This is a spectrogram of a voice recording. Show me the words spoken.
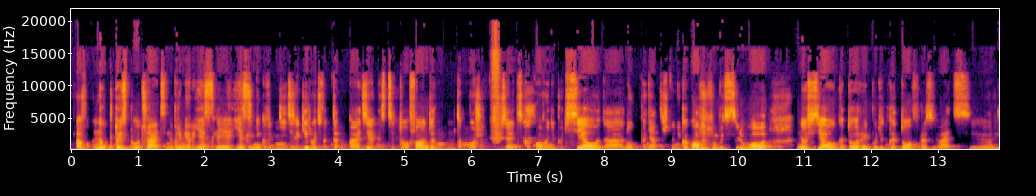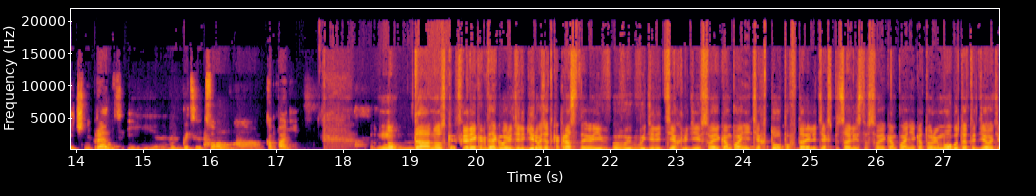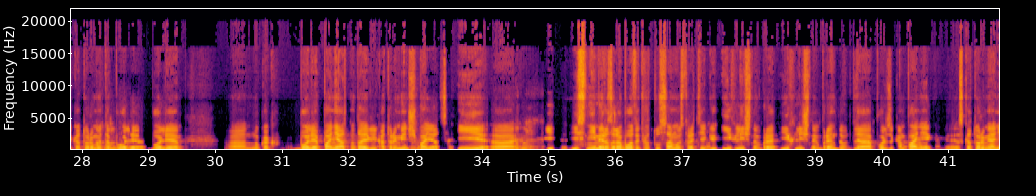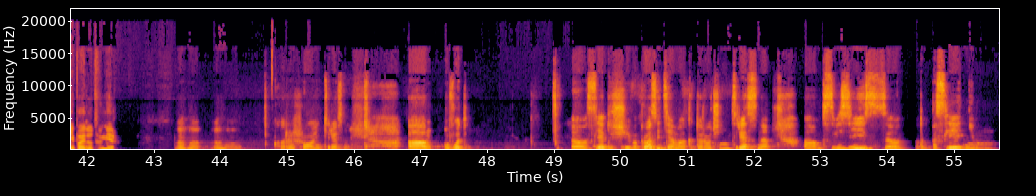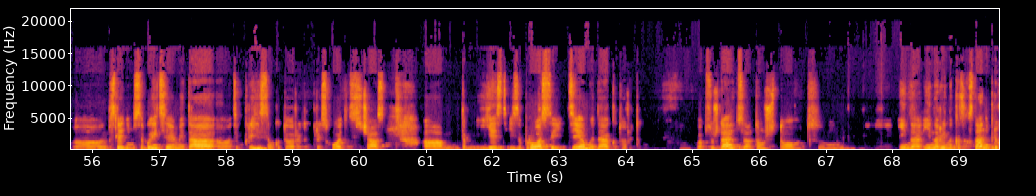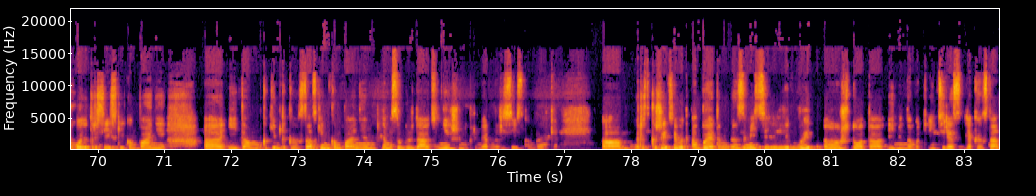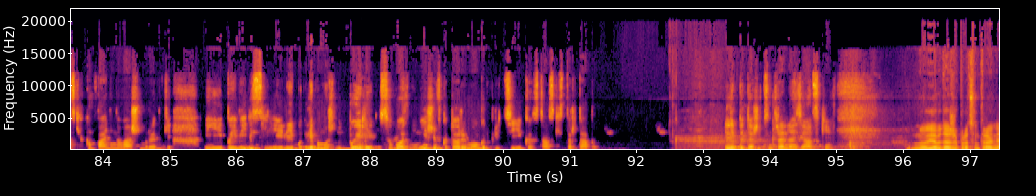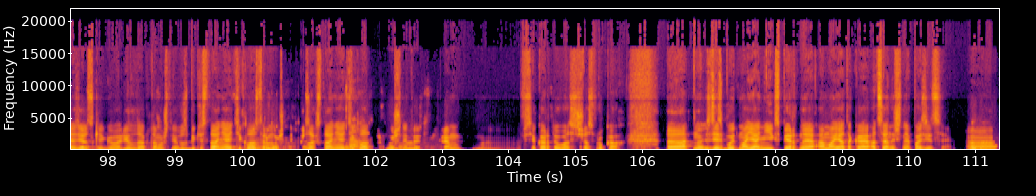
а, ну, то есть получается, например, если, если не, не делегировать вот там по отдельности, то фаундер там может взять какого-нибудь SEO, да, ну, понятно, что не какого-нибудь с любого, но SEO, который будет готов развивать э, личный бренд и быть лицом э, компании. Ну да, но скорее, когда я говорю делегировать, это как раз и вы, выделить тех людей в своей компании, тех топов, да, или тех специалистов в своей компании, которые могут это делать и которым uh-huh. это более, более ну как, более понятно, да, или которые меньше боятся, и, uh-huh. и, и с ними разработать вот ту самую стратегию их личных, их личных брендов для пользы компании, э, с которыми они пойдут в мир. Угу, угу. Хорошо, интересно. А, вот следующий вопрос и тема, которая очень интересна в связи с э, там, последним, э, последними событиями, да, тем кризисом, который там, происходит сейчас. Там есть и запросы, и темы, да, которые там, обсуждаются о том, что вот, и на, и на рынок Казахстана приходят российские компании, и там каким-то казахстанским компаниям там освобождаются ниши, например, на российском рынке. Расскажите вот об этом. Заметили ли вы э, что-то, именно вот интерес для казахстанских компаний на вашем рынке? И появились ли, либо, либо может быть, были свободные ниши, в которые могут прийти казахстанские стартапы? Либо даже центральноазиатские? Ну, я бы даже про центральноазиатские говорил, да, потому что и в Узбекистане IT-кластер угу. мощный, в Казахстане IT-кластер да. мощный, угу. то есть прям а, все карты у вас сейчас в руках. Э, но здесь будет моя не экспертная, а моя такая оценочная позиция. Угу.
